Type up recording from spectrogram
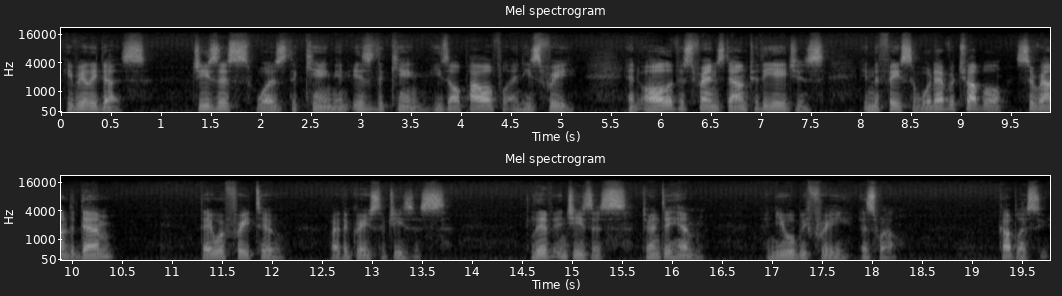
He really does. Jesus was the king and is the king. He's all powerful and he's free. And all of his friends down to the ages, in the face of whatever trouble surrounded them, they were free too by the grace of Jesus. Live in Jesus, turn to him, and you will be free as well. God bless you.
